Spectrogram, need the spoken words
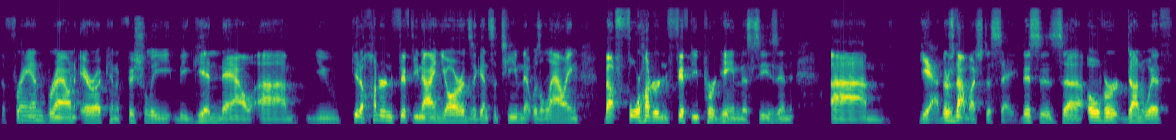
The Fran Brown era can officially begin now. Um, you get 159 yards against a team that was allowing about 450 per game this season. Um, yeah, there's not much to say. This is uh, over, done with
